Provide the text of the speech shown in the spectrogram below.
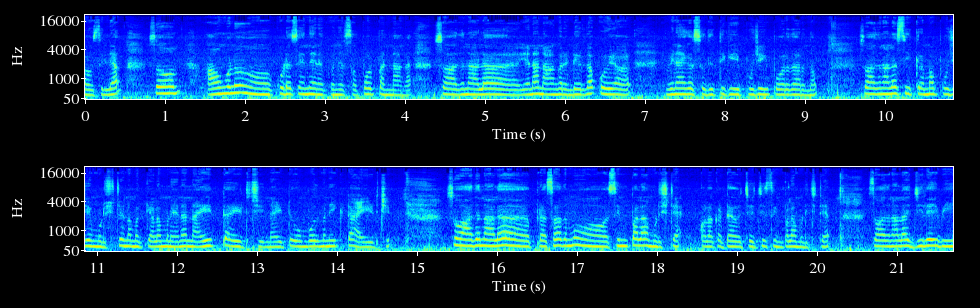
கௌசல்யா. ஸோ அவங்களும் கூட சேர்ந்து எனக்கு கொஞ்சம் சப்போர்ட் பண்ணாங்க. ஸோ அதனால் ஏன்னா நாங்கள் ரெண்டு பேர் தான் கோயில் விநாயகர் சதுர்த்திக்கு பூஜைக்கு போகிறதா இருந்தோம். ஸோ அதனால் சீக்கிரமாக பூஜையை முடிச்சுட்டு நம்ம கிளம்பணும். ஏன்னா நைட் ஆகிடுச்சி நைட்டு ஒம்பது மணிக்கிட்ட ஆகிடுச்சி ஸோ அதனால் பிரசாதமும் சிம்பிளாக முடிச்சிட்டேன். கொலக்கட்டை வச்சு வச்சு சிம்பிளாக முடிச்சிட்டேன். ஸோ அதனால் jalebi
